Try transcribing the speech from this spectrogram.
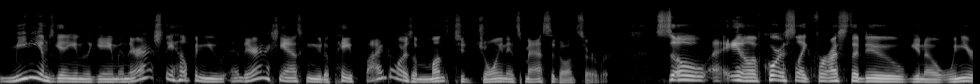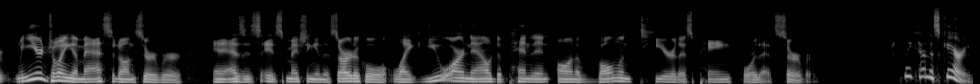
Medium's getting into the game, and they're actually helping you, and they're actually asking you to pay five dollars a month to join its Mastodon server. So, uh, you know, of course, like for us to do, you know, when you're when you're joining a Mastodon server, and as it's it's mentioning in this article, like you are now dependent on a volunteer that's paying for that server. Which can be kind of scary,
